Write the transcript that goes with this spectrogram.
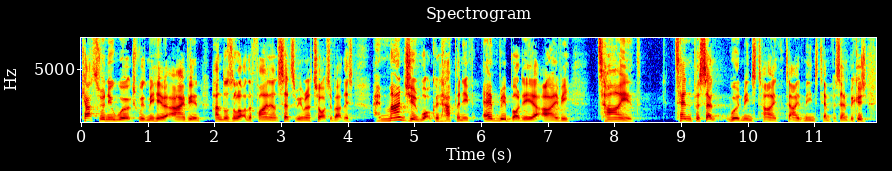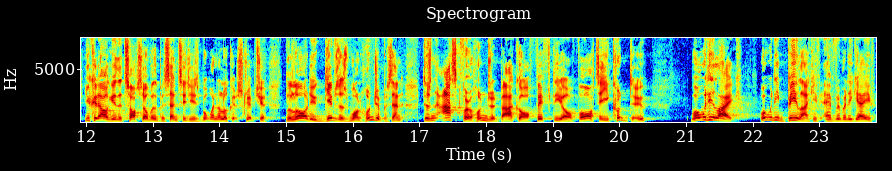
Catherine, who works with me here at Ivy and handles a lot of the finance, said to me when I talked about this, imagine what could happen if everybody at Ivy tithed. 10% word means tithe, tithe means 10%, because you could argue the toss over the percentages, but when I look at scripture, the Lord who gives us 100% doesn't ask for 100 back or 50 or 40, he could do. What would he like? What would it be like if everybody gave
